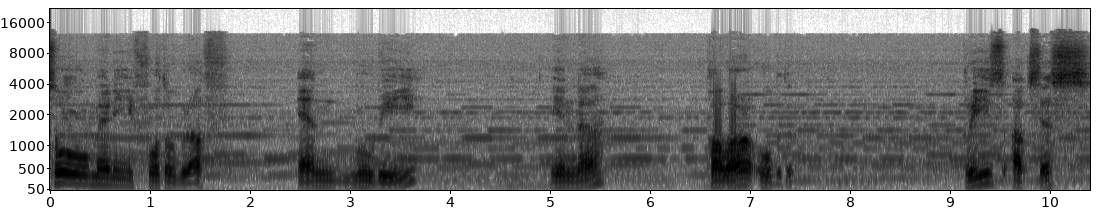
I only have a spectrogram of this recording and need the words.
so many photograph and movie in power of the please access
